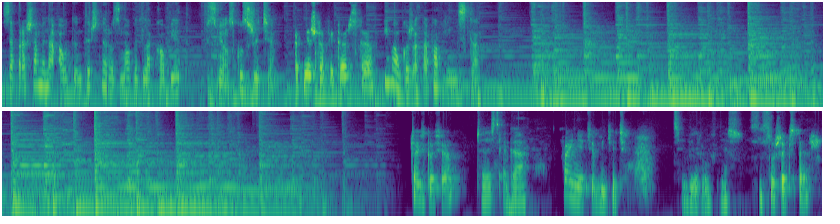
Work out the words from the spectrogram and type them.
Zapraszamy na autentyczne rozmowy dla kobiet w związku z życiem. Agnieszka Piekarska i Małgorzata Pawlińska. Cześć Gosia. Cześć Aga. Fajnie Cię widzieć. Ciebie również. Słyszeć też.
